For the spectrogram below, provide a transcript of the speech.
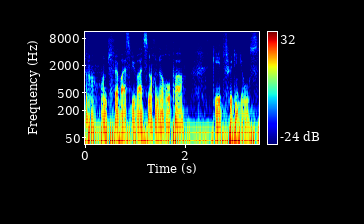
Ja, und wer weiß, wie weit es noch in Europa geht für die Jungs.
